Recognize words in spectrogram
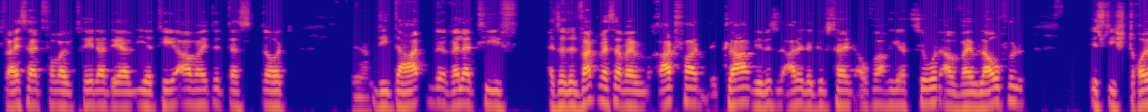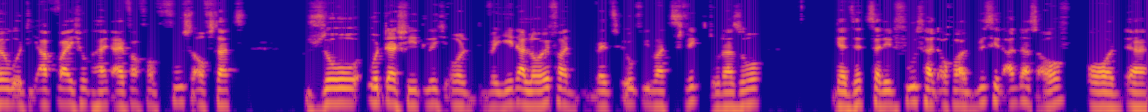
ich weiß halt von meinem Trainer, der im IRT arbeitet, dass dort ja. die Daten relativ, also das Wattmesser beim Radfahren, klar, wir wissen alle, da gibt's halt auch Variationen, aber beim Laufen ist die Streuung und die Abweichung halt einfach vom Fußaufsatz so unterschiedlich und jeder Läufer, wenn es irgendwie mal zwickt oder so, der setzt ja den Fuß halt auch mal ein bisschen anders auf und äh,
